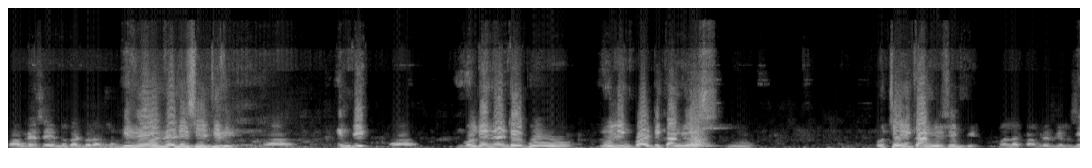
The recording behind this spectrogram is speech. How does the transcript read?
కాంగ్రెస్ ఎందుకు అంటారు అట్లా? ఇది రేవంత్ రెడ్డి సీట్ ఇది ఆ, ఎంపీ. ఇంకోటి ఏంటంటే ఇప్పుడు రూలింగ్ పార్టీ కాంగ్రెస్. వచ్చేది కాంగ్రెస్ ఎంపీ. మళ్ళా కాంగ్రెస్ గెలుస్తారు.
